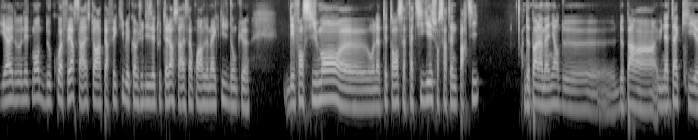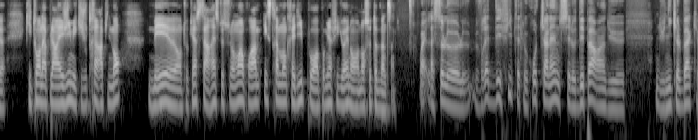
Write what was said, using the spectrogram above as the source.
y a honnêtement de quoi faire. Ça restera perfectible et comme je disais tout à l'heure, ça reste un programme de Mike Leach. Donc défensivement, on a peut-être tendance à fatiguer sur certaines parties de par la manière de, de par une attaque qui, euh, qui tourne à plein régime et qui joue très rapidement. Mais euh, en tout cas, ça reste selon moi un programme extrêmement crédible pour, pour bien figurer dans, ce top 25. Ouais, la seule, le, vrai défi, peut-être le gros challenge, c'est le départ hein, du, du Nickelback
